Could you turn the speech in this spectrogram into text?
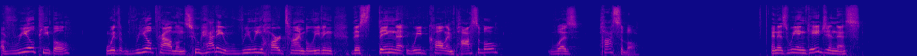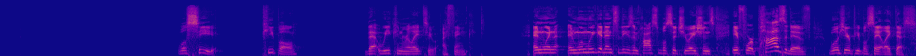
of real people with real problems who had a really hard time believing this thing that we'd call impossible was possible. And as we engage in this, we'll see people that we can relate to, I think. And when, and when we get into these impossible situations, if we're positive, we'll hear people say it like this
